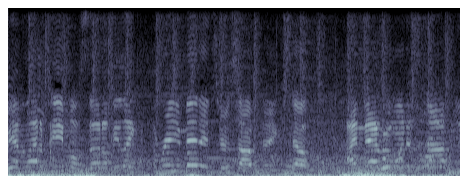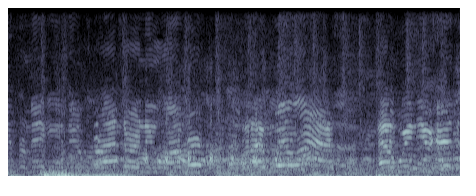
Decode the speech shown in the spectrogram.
we have a lot of people, so it'll be like three minutes or something. So, I never want to stop you from making a new friend or a new lover, but I will ask that when you hear the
